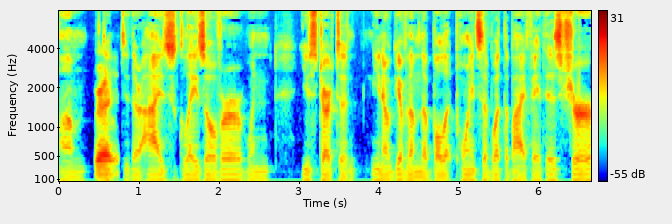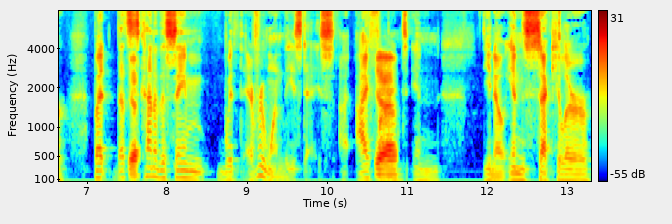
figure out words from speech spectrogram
Um, right. Do, their eyes glaze over when you start to you know give them the bullet points of what the Baha'i faith is? Sure, but that's yeah. kind of the same with everyone these days. I, I find yeah. in you know in secular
